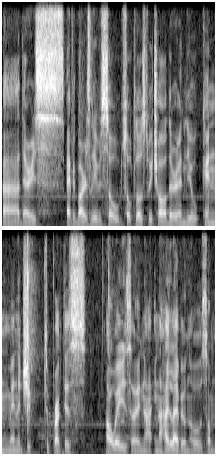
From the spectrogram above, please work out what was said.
uh, there is everybody's lives so so close to each other, and you can manage to practice always in a, in a high level. You know, some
